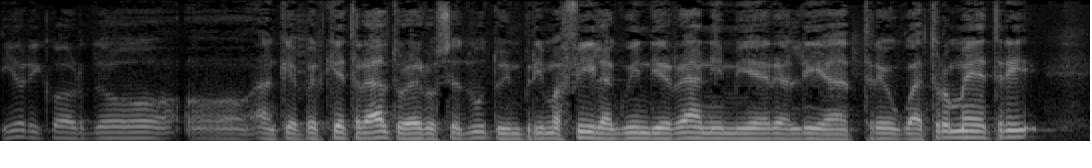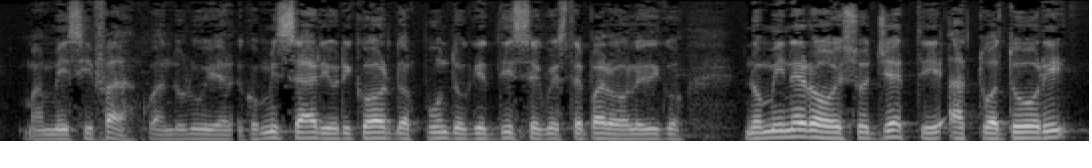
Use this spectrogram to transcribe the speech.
Io ricordo, oh, anche perché tra l'altro ero seduto in prima fila, quindi Errani mi era lì a 3 o 4 metri, ma mesi fa, quando lui era commissario, ricordo appunto che disse queste parole, dico, nominerò i soggetti attuatori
